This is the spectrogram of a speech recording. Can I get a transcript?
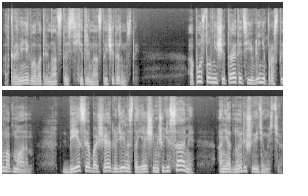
Откровение, глава 13, стихи 13 и 14. Апостол не считает эти явления простым обманом. Бесы обольщают людей настоящими чудесами, а не одной лишь видимостью.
